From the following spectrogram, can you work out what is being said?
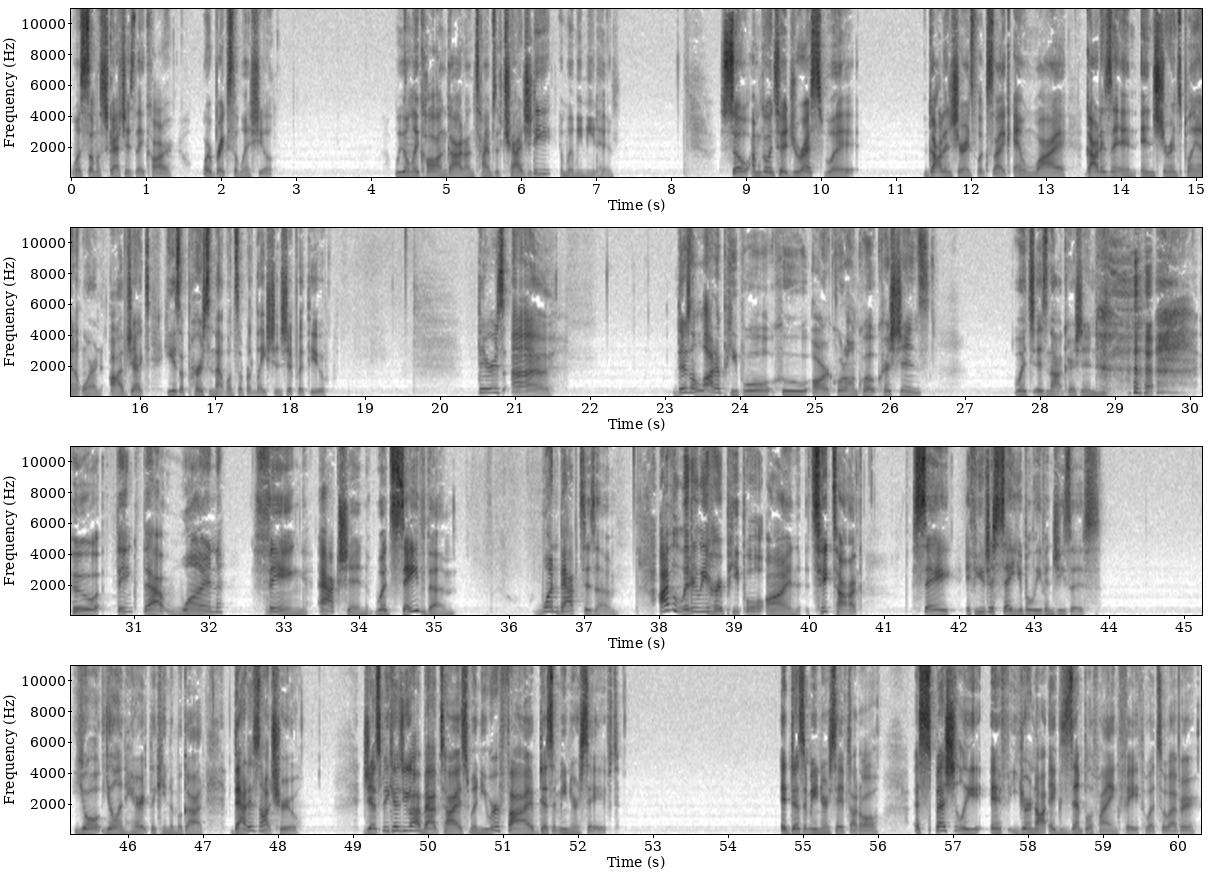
when someone scratches their car or breaks the windshield. We only call on God on times of tragedy and when we need Him. So I'm going to address what God insurance looks like and why God isn't an insurance plan or an object. He is a person that wants a relationship with you. There's a there's a lot of people who are quote unquote Christians, which is not Christian, who think that one thing, action, would save them. One baptism. I've literally heard people on TikTok say, if you just say you believe in Jesus, you'll you'll inherit the kingdom of God. That is not true. Just because you got baptized when you were 5 doesn't mean you're saved. It doesn't mean you're saved at all, especially if you're not exemplifying faith whatsoever.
